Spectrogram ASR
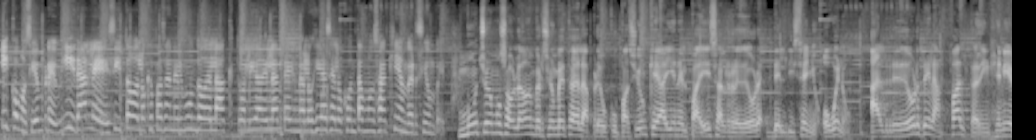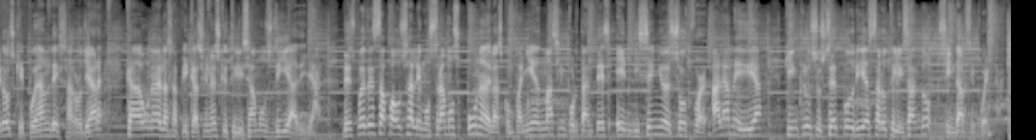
Y como siempre, virales y todo lo que pasa en el mundo de la actualidad y la tecnología se lo contamos aquí en versión beta. Mucho hemos hablado en versión beta de la preocupación que hay en el país alrededor del diseño, o bueno, alrededor de la falta de ingenieros que puedan desarrollar cada una de las aplicaciones que utilizamos día a día. Después de esta pausa le mostramos una de las compañías más importantes en diseño de software a la medida que incluso usted podría estar utilizando sin darse cuenta.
